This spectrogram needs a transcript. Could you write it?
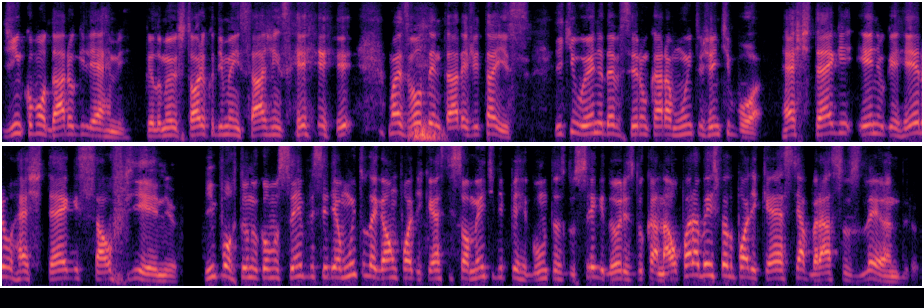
de incomodar o Guilherme, pelo meu histórico de mensagens, mas vou tentar evitar isso. E que o Enio deve ser um cara muito gente boa. Hashtag Enio Guerreiro, hashtag salve Enio. Importuno, como sempre, seria muito legal um podcast somente de perguntas dos seguidores do canal. Parabéns pelo podcast. Abraços, Leandro.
